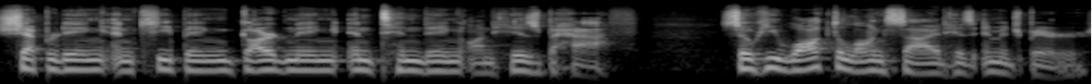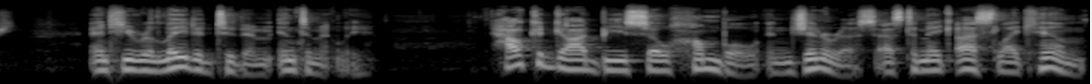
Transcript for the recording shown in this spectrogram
shepherding and keeping, gardening and tending on his behalf. So he walked alongside his image bearers and he related to them intimately. How could God be so humble and generous as to make us like him?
